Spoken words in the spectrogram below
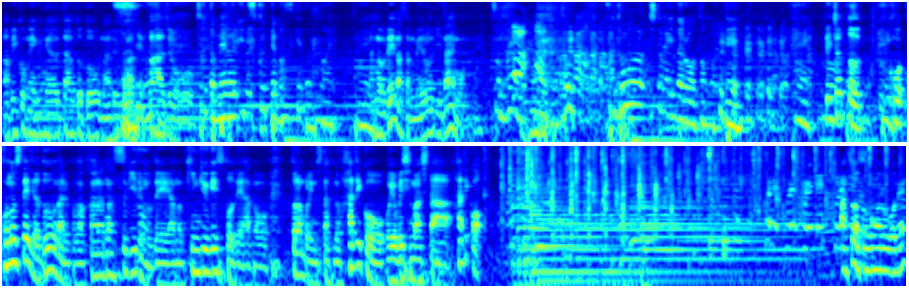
阿ビ子めぐみが歌うとどうなるかってバージョンを。ちょっとメロディー作ってますけどはい、あはい、の玲奈さんメロディーないもんね。そうない。のこれどうしたらいいんだろうと思って。はい。でちょっとはい。ここのステージはどうなるかわからなすぎるので、あの緊急ゲストであのトランポリンのスタッフのハジコをお呼びしました。ハジコ。こあそうそのロゴね。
